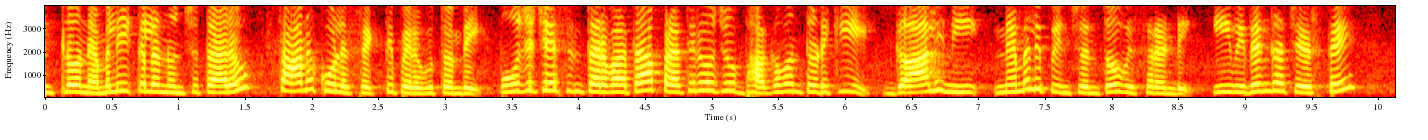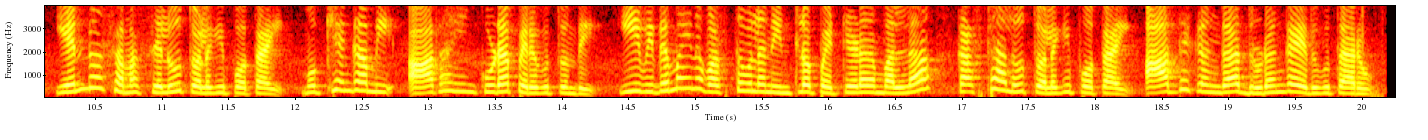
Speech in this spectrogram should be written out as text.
ఇంట్లో నెమలీకలను ఉంచుతారో సానుకూల శక్తి పెరుగుతుంది. పూజ చేసిన తర్వాత ప్రతిరోజు భగవంతుడికి గాలిని నెమలి పింఛంతో విసరండి. ఈ విధంగా చేస్తే ఎన్నో సమస్యలు తొలగిపోతాయి. ముఖ్యంగా మీ ఆదాయం కూడా పెరుగుతుంది. ఈ విధమైన వస్తువులను ఇంట్లో పెట్టడం వల్ల కష్టాలు తొలగిపోతాయి. ఆర్థికంగా దృఢంగా ఎదుగుతారు.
